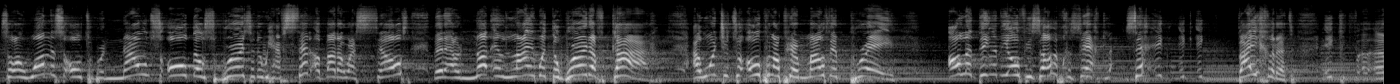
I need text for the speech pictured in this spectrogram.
So I want us all to renounce all those words that we have said about ourselves that are not in line with the word of God. I want you to open up your mouth and pray. Alle dingen die over jezelf hebt gezegd, zeg ik, ik, ik weiger het. Ik uh,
